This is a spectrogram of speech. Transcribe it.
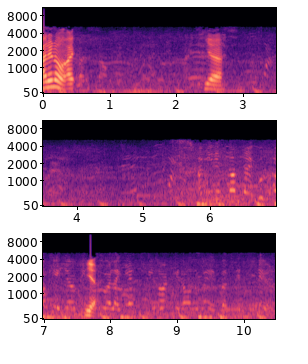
I don't know. I yeah. Not like okay, there are people yeah. who are like yes, we market all the way, but it's still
